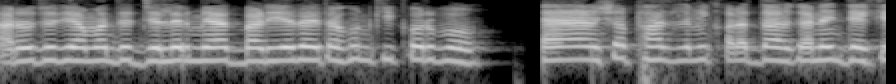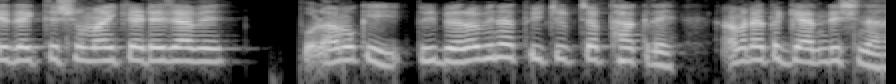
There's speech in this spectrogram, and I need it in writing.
আরও যদি আমাদের জেলের মেয়াদ বাড়িয়ে দেয়, তখন কি করব? হ্যাঁ সব ফাজলামি করার দরকার নেই, দেখতে দেখতে সময় কেটে যাবে। পোড়ামুখী, তুই বেরোবি না, তুই চুপচাপ থাক রে। আমরা এত জ্ঞান দিস না।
